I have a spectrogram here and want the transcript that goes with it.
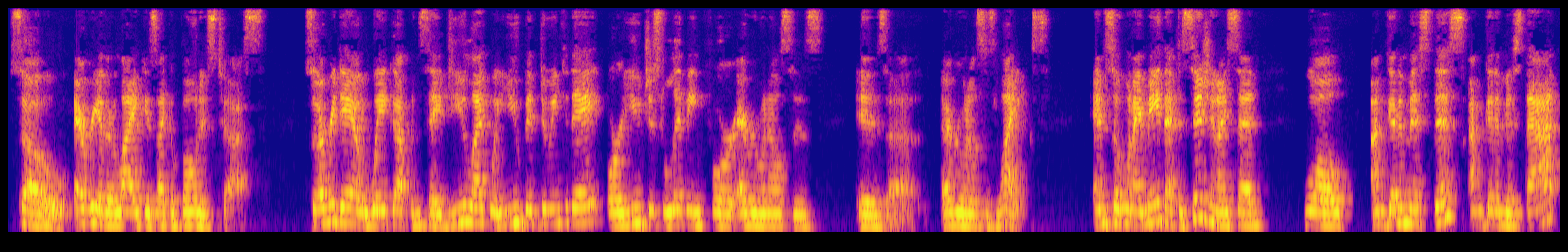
So every other like is like a bonus to us. So every day I would wake up and say, "Do you like what you've been doing today, or are you just living for everyone else's is uh, everyone else's likes?" And so when I made that decision, I said, "Well, I'm going to miss this. I'm going to miss that.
